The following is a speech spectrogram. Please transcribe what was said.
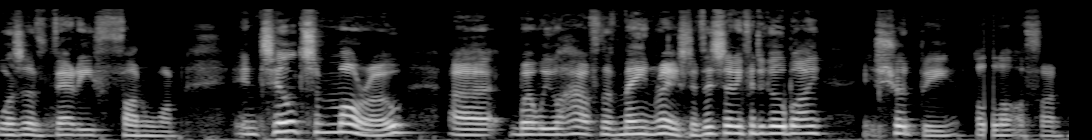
was a very fun one. Until tomorrow, uh, where we will have the main race. If this is anything to go by, it should be a lot of fun.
